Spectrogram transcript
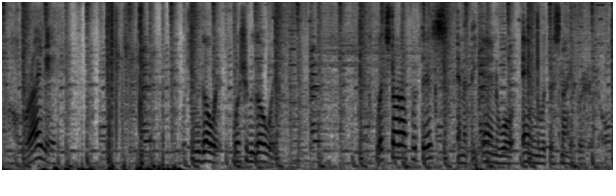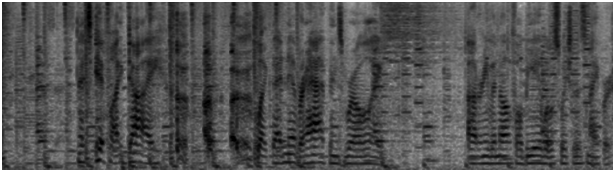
Alrighty. What should we go with? What should we go with? Let's start off with this, and at the end, we'll end with the sniper. That's if I die. like, that never happens, bro. Like, I don't even know if I'll be able to switch to the sniper.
